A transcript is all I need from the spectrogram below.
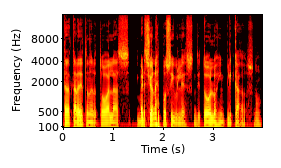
tratar de tener todas las versiones posibles de todos los implicados, ¿no?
